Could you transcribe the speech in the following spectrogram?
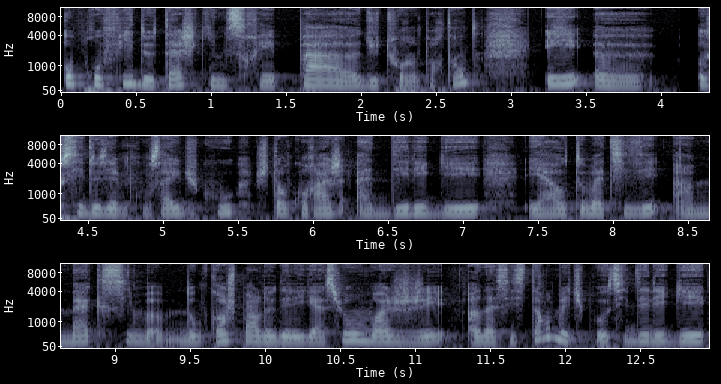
au profit de tâches qui ne seraient pas euh, du tout importantes. Aussi, deuxième conseil, du coup, je t'encourage à déléguer et à automatiser un maximum. Donc, quand je parle de délégation, moi, j'ai un assistant, mais tu peux aussi déléguer.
